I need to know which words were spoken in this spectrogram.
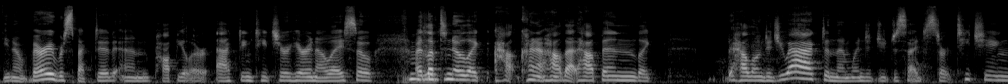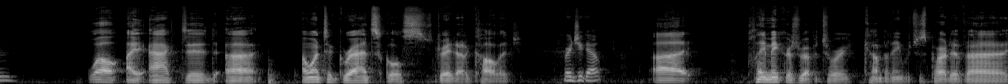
you know, very respected and popular acting teacher here in LA. So, I'd love to know, like, how kind of how that happened. Like, how long did you act, and then when did you decide to start teaching? Well, I acted. Uh, I went to grad school straight out of college. Where'd you go? Uh, Playmakers Repertory Company, which was part of uh,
